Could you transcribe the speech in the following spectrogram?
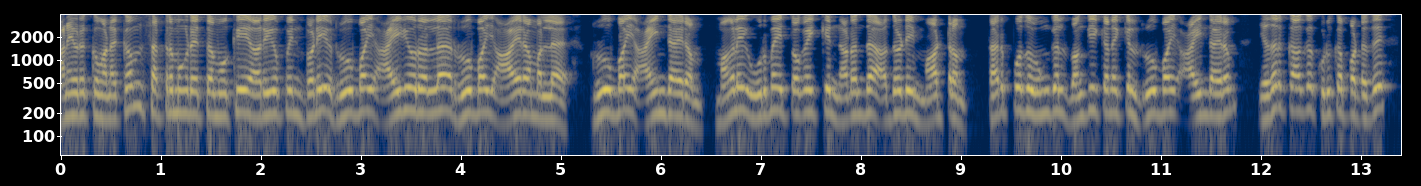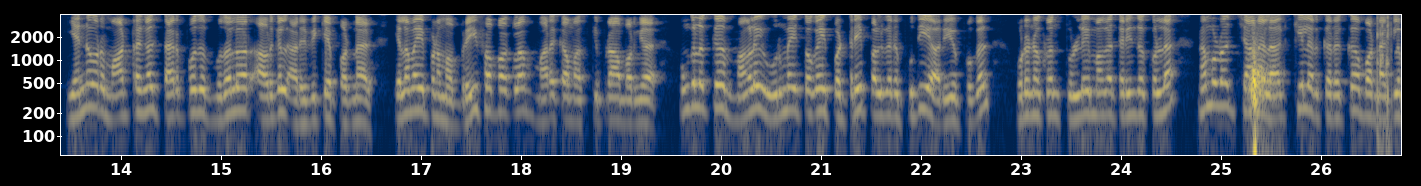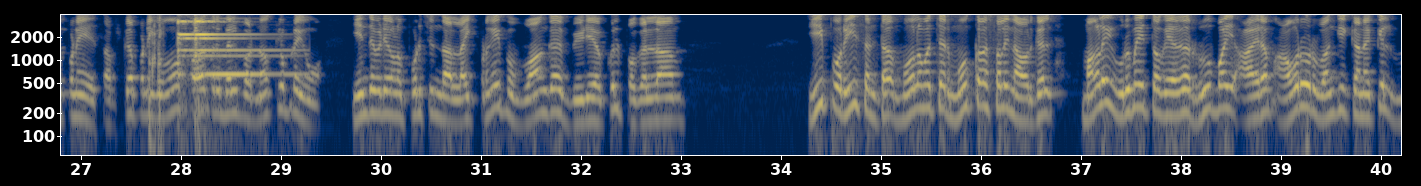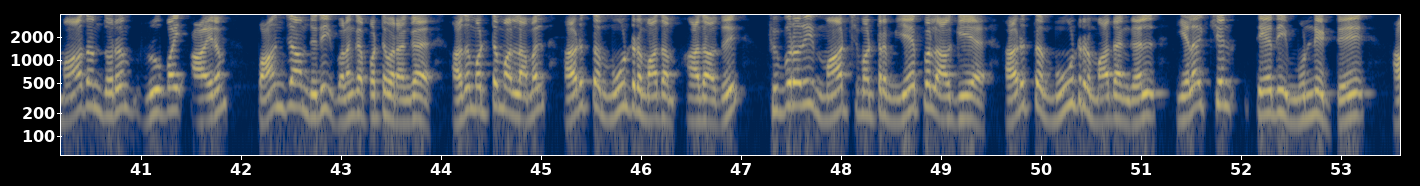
அனைவருக்கும் வணக்கம். சற்றம் கிடைத்த முக்கிய அறிவிப்பின்படி ரூபாய் ஐநூறு அல்ல ரூபாய் ஆயிரம் அல்ல ரூபாய் ஐந்தாயிரம். மகளிர் உரிமை தொகைக்கு நடந்த அதிரடி மாற்றம். தற்போது உங்கள் வங்கி கணக்கில் ரூபாய் ஐந்தாயிரம் எதற்காக கொடுக்கப்பட்டது? என்ன ஒரு மாற்றங்கள் தற்போது முதல்வர் அவர்கள் அறிவிக்கப்பட்டனர்? இளமை இப்ப நம்ம பிரீஃபா பார்க்கலாம். மறக்காம ஸ்கிப் பண்ணாம பாருங்க. உங்களுக்கு மகளிர் உரிமை தொகை பற்றி பல்வேறு புதிய அறிவிப்புகள் உடனுக்குடன் துல்லியமாக தெரிந்து கொள்ள நம்மளோட சேனலை கீழே இருக்க பட்டனை கிளிக் பண்ணி சப்ஸ்கிரைப் பண்ணிக்குவோம் பக்கத்தில் பெல் பட்டனை கிளிக் பண்ணிக்குவோம் இந்த வீடியோ உங்களுக்கு பிடிச்சிருந்தா லைக் பண்ணுங்க. இப்போ வாங்க வீடியோக்குள் புகழலாம் இப்போ ரீசெண்டா முதலமைச்சர் மு க ஸ்டாலின் அவர்கள் மகளிர் உரிமை தொகையாக ரூபாய் ஆயிரம் அவரோர் வங்கி கணக்கில் மாதந்தோறும் ரூபாய் ஆயிரம் பாஞ்சாம் தேதி வழங்கப்பட்டு வராங்க. அது மட்டும் அல்லாமல் அடுத்த மூன்று மாதம் அதாவது பிப்ரவரி மார்ச் மற்றும் ஏப்ரல் ஆகிய அடுத்த மூன்று மாதங்கள் எலெக்ஷன் தேதி முன்னிட்டு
